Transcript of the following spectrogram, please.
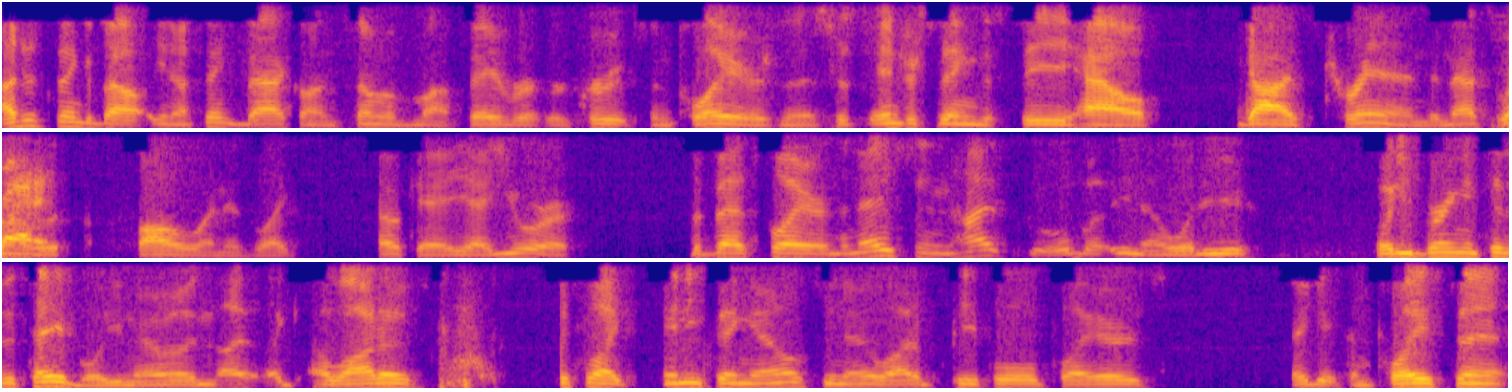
I just think about, you know, I think back on some of my favorite recruits and players, and it's just interesting to see how guys trend, and that's what Right. I was following is like, okay, yeah, you were the best player in the nation in high school, but you know, what do you, what are you bringing to the table, you know, and like, a lot of, just like anything else, you know, a lot of people, players, they get complacent,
